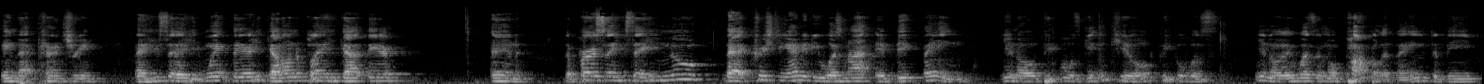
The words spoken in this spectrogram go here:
in that country. And he said he went there, he got on the plane, he got there, And the person, he said he knew that Christianity was not a big thing. You know, people was getting killed. People was, you know, it wasn't no popular thing to be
